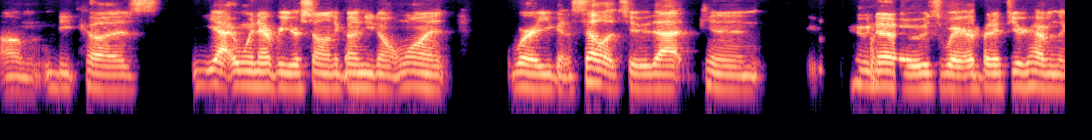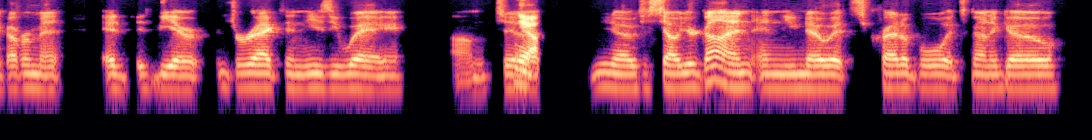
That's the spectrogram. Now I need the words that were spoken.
um, because yeah, whenever you're selling a gun you don't want, where are you going to sell it to? That can who knows where. But if you're having the government, it, it'd be a direct and easy way um, to Yeah. you know to sell your gun, and you know it's credible. It's going to go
